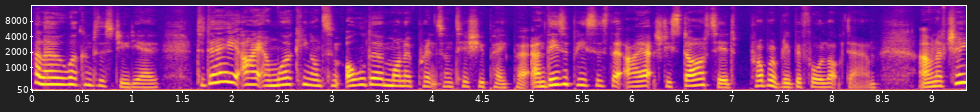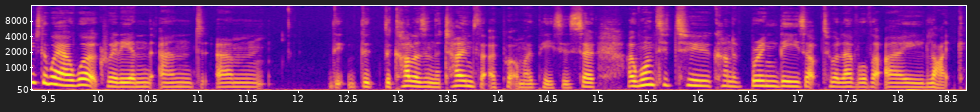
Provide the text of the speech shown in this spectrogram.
Hello, welcome to the studio. Today I am working on some older monoprints on tissue paper and these are pieces that I actually started probably before lockdown um, and I've changed the way I work really and, and um, the, the, colours and the tones that I put on my pieces. So I wanted to kind of bring these up to a level that I like.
